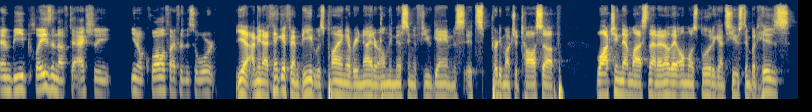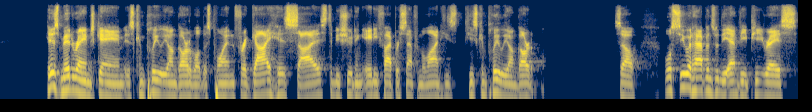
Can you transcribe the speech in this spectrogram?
Embiid plays enough to actually, you know, qualify for this award. Yeah. I mean, I think if Embiid was playing every night or only missing a few games, it's pretty much a toss up. Watching them last night, I know they almost blew it against Houston, but his his mid-range game is completely unguardable at this point and for a guy his size to be shooting 85% from the line he's he's completely unguardable. So we'll see what happens with the mvp race.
